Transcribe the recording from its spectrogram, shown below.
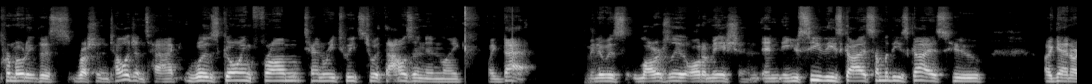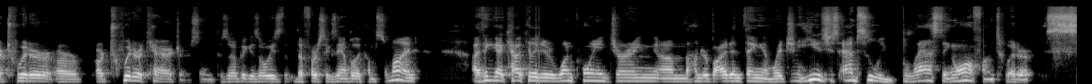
promoting this Russian intelligence hack was going from 10 retweets to a thousand and like like that. I mean, it was largely automation. And you see these guys, some of these guys who, again, are Twitter are, are Twitter characters. And Posobiec is always the first example that comes to mind. I think I calculated at one point during um, the Hunter Biden thing in which he is just absolutely blasting off on Twitter, S-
